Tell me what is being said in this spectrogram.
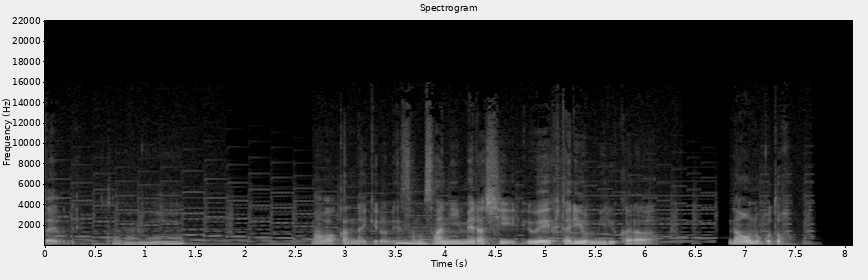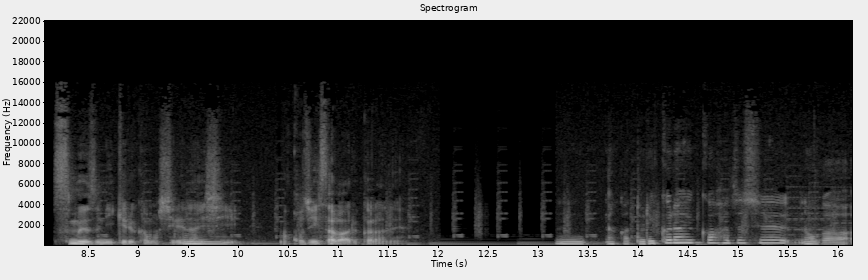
だよね。そうだね。まあわかんないけどね、うん。その3人目だし上2人を見るからなおのことスムーズにいけるかもしれないし、まあ、個人差があるからね。うん、なんかどれくらいか外すのが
